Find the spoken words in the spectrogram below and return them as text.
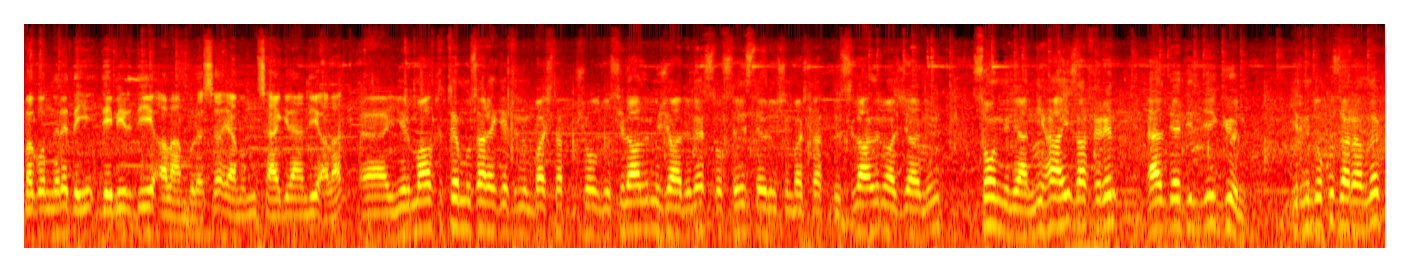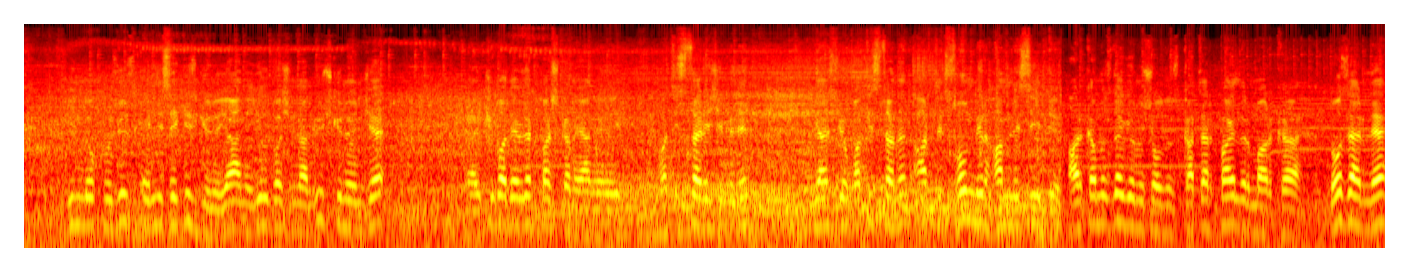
vagonları de- devirdiği alan burası. Yani onun sergilendiği alan. Ee, 26 Temmuz hareketinin başlatmış olduğu silahlı mücadele, sosyalist devrim için başlattığı silahlı mücadelenin son günü yani nihai zaferin elde edildiği gün 29 Aralık 1958 günü yani yılbaşından 3 gün önce e, Küba Devlet Başkanı yani Batista rejiminin Fulgencio Batista'nın artık son bir hamlesiydi. Arkamızda görmüş olduğunuz Caterpillar marka dozerle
